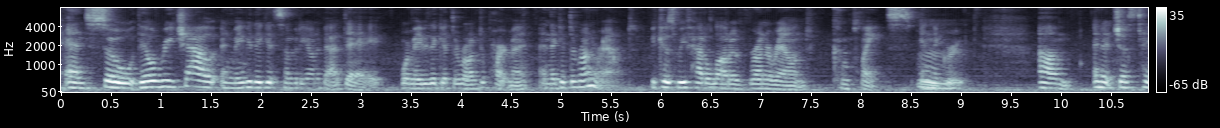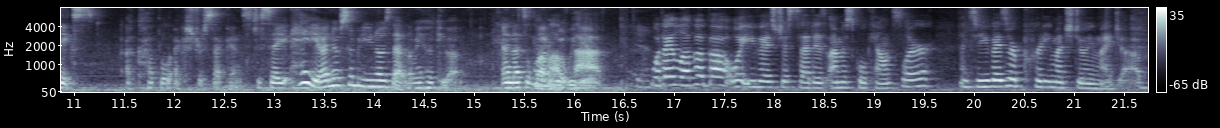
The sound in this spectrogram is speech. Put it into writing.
And so they'll reach out and maybe they get somebody on a bad day, or maybe they get the wrong department and they get the runaround because we've had a lot of runaround complaints in the group. Um, and it just takes a couple extra seconds to say, hey, I know somebody who knows that, let me hook you up. And that's a lot of what we that. do. What I love about what you guys just said is I'm a school counselor, and so you guys are pretty much doing my job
